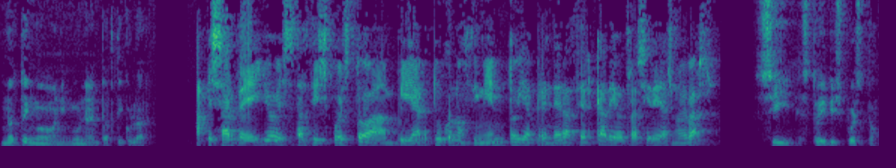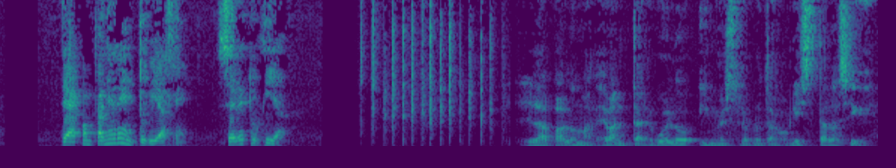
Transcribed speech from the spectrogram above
No tengo ninguna en particular. A pesar de ello, ¿estás dispuesto a ampliar tu conocimiento y aprender acerca de otras ideas nuevas? Sí, estoy dispuesto. Te acompañaré en tu viaje. Seré tu guía. La paloma levanta el vuelo y nuestro protagonista la sigue.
